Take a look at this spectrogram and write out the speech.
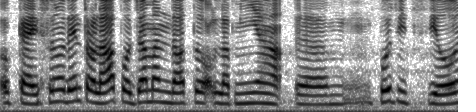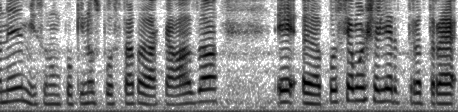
Ok, sono dentro l'app, ho già mandato la mia ehm, posizione, mi sono un pochino spostata da casa e eh, possiamo scegliere tra tre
